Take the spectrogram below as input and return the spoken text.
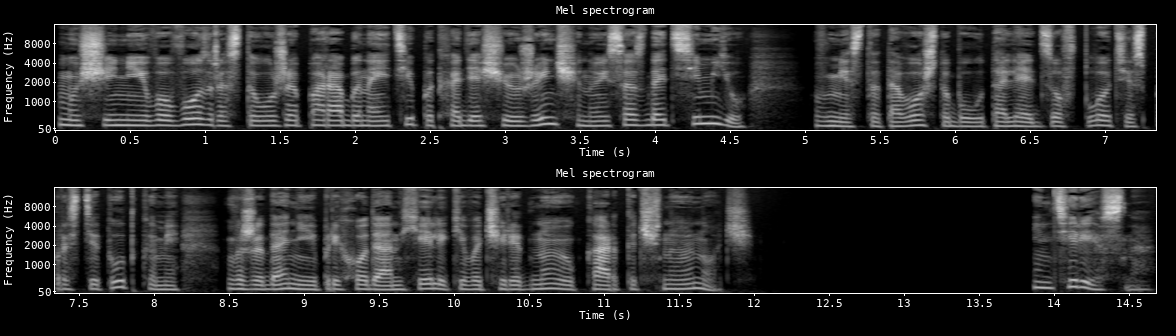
Мужчине его возраста уже пора бы найти подходящую женщину и создать семью, вместо того, чтобы утолять зов плоти с проститутками в ожидании прихода Анхелики в очередную карточную ночь. Интересно,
